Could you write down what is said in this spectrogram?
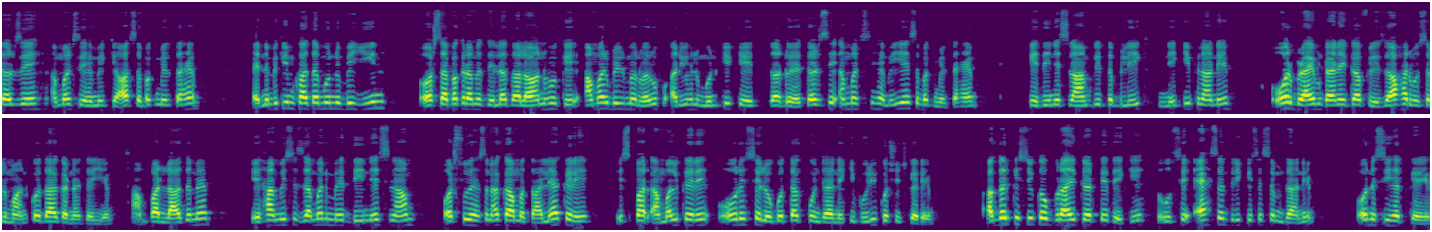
तर्ज अमल से हमें क्या सबक मिलता है? नबी ख़ातमनबीन और सबकरम रज़ी तहों के अमर बिलमरूफ़ मुनकर के तर्ज अमल से हमें यह सबक मिलता है कि दीन इस्लाम की तबलीग, नेकी फैलाने और बुराई मिटाने का फरीज़ा हर मुसलमान को अदा करना चाहिए। हम पर लाजम है कि हम इस ज़मन में दीन इस्लाम और सुहसना का मताल करें, इस पर अमल करें और इसे लोगों तक पहुँचाने की पूरी कोशिश करें। अगर किसी को बुराई करते देखें तो उसे एहसन तरीके से समझाने और नसीहत करें।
